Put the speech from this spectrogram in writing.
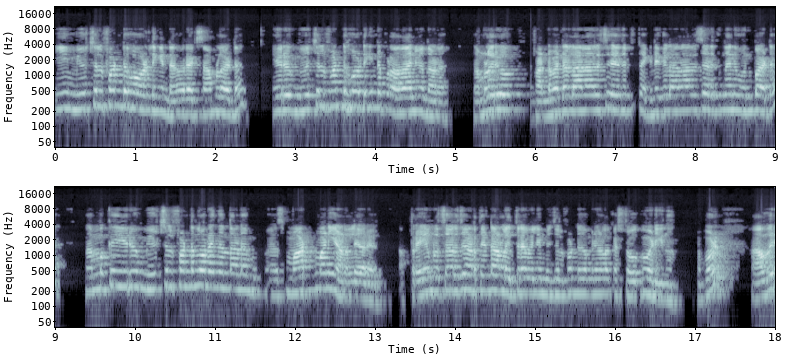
ഈ മ്യൂച്വൽ ഫണ്ട് ഹോൾഡിങ്ങിന്റെ ഒരു എക്സാമ്പിൾ ആയിട്ട് ഈ ഒരു മ്യൂച്വൽ ഫണ്ട് ഹോൾഡിംഗിന്റെ പ്രാധാന്യം എന്താണ്? നമ്മളൊരു ഫണ്ടമെന്റൽ അനാലിസിസ് ചെയ്തിട്ട് ടെക്നിക്കൽ അനാലിസിസ് എടുക്കുന്നതിന് മുൻപായിട്ട് നമുക്ക് ഈ ഒരു മ്യൂച്വൽ ഫണ്ട് എന്ന് പറയുന്നത് എന്താണ്? സ്മാർട്ട് മണി ആണല്ലേ അവർ? അത്രയും റിസർച്ച് നടത്തിയിട്ടാണല്ലോ ഇത്രയും വലിയ മ്യൂച്വൽ ഫണ്ട് കമ്പനികളൊക്കെ സ്റ്റോക്ക് മേടിക്കുന്നത്. അപ്പോൾ അവർ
